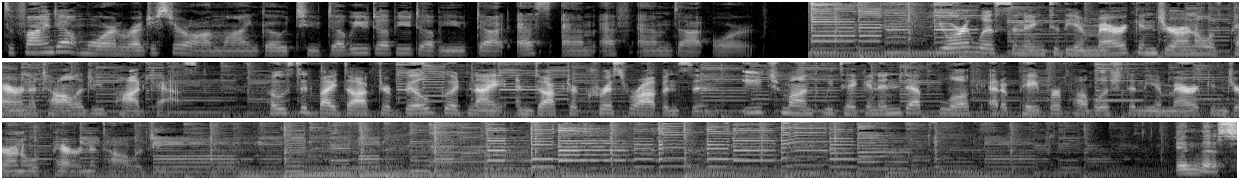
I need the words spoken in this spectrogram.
To find out more and register online, go to www.smfm.org. You're listening to the American Journal of Perinatology podcast. Hosted by Dr. Bill Goodnight and Dr. Chris Robinson, each month we take an in depth look at a paper published in the American Journal of Perinatology. In this,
